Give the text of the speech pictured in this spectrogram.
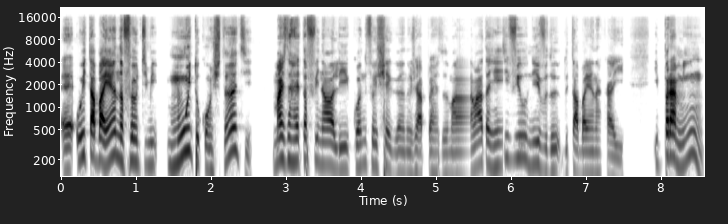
é, o Itabaiana foi um time muito constante, mas na reta final ali, quando foi chegando já perto do mata-mata, a gente viu o nível do, do Itabaiana cair. E para mim,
